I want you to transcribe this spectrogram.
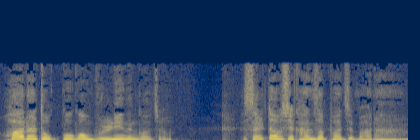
화를 돋구고 물리는 거죠. 쓸데없이 간섭하지 마라.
